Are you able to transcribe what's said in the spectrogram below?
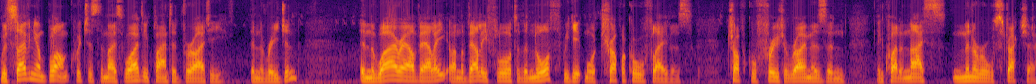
With Sauvignon Blanc, which is the most widely planted variety in the region. In the Wairau Valley, on the valley floor to the north, we get more tropical flavours, tropical fruit aromas, and, and quite a nice mineral structure.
